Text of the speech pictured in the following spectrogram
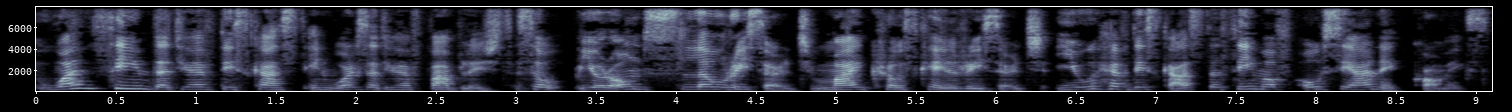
one theme that you have discussed in works that you have published. So, your own slow research, micro scale research. You have discussed the theme of oceanic comics.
